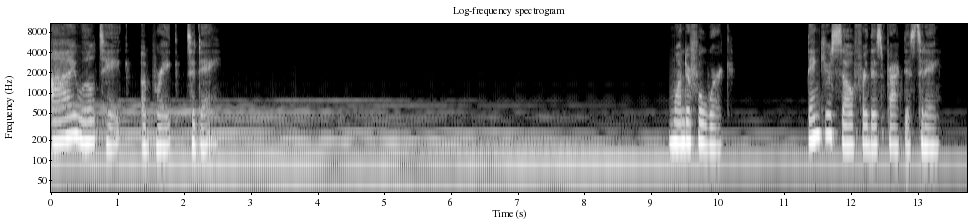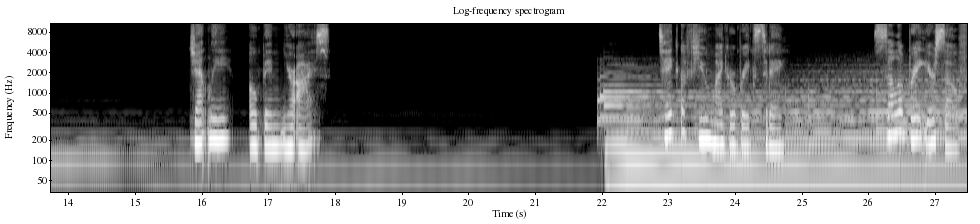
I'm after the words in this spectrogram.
I will take a break today. Wonderful work. Thank yourself for this practice today gently open your eyes. Take a few micro breaks today. Celebrate yourself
